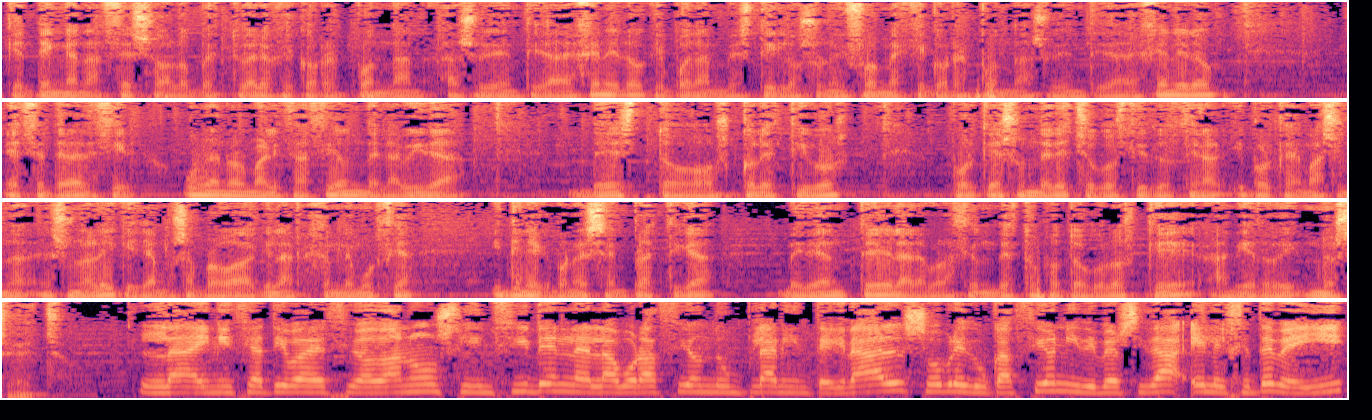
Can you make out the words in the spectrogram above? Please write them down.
que tengan acceso a los vestuarios que correspondan a su identidad de género, que puedan vestir los uniformes que correspondan a su identidad de género, etcétera. Es decir, una normalización de la vida de estos colectivos porque es un derecho constitucional y porque además es una ley que ya hemos aprobado aquí en la región de Murcia y tiene que ponerse en práctica mediante la elaboración de estos protocolos que a día de hoy no se ha hecho. La iniciativa de Ciudadanos incide en la elaboración de un plan integral sobre educación y diversidad LGTBI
